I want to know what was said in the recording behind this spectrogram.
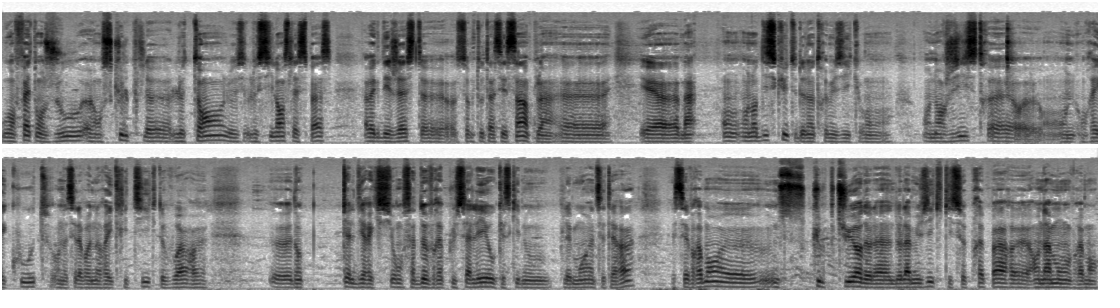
où en fait on joue, euh, on sculpte le, temps, le, le silence, l'espace, avec des gestes, euh, somme toute assez simples. Euh, et euh, ben, on, en discute de notre musique, on, enregistre, on, réécoute, on essaie d'avoir une oreille critique, de voir dans quelle direction ça devrait plus aller ou qu'est-ce qui nous plaît moins, etc. C'est vraiment euh, une sculpture de la, de la musique qui se prépare euh, en amont vraiment,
